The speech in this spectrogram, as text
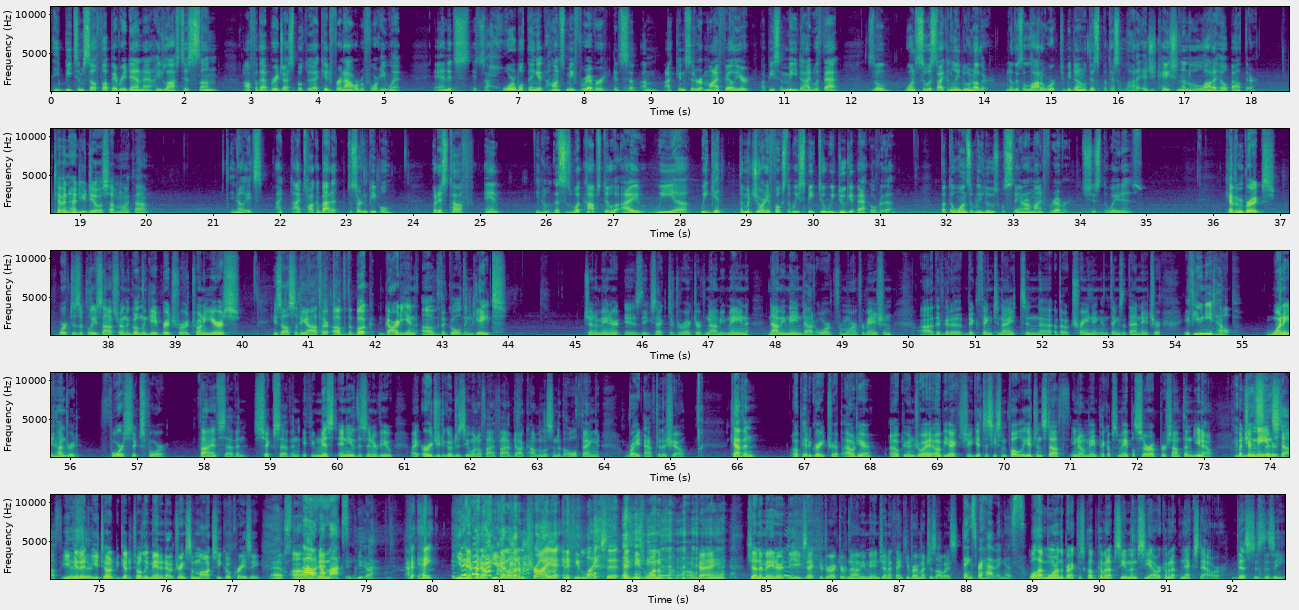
He beats himself up every day now. He lost his son off of that bridge. I spoke to that kid for an hour before he went. And it's it's a horrible thing. It haunts me forever. It's a, um, I consider it my failure. A piece of me died with that. So mm. one suicide can lead to another. You know, there's a lot of work to be done with this, but there's a lot of education and a lot of help out there. Kevin, how do you deal with something like that? You know, it's I, I talk about it to certain people, but it's tough. And you know, this is what cops do. I we uh, we get the majority of folks that we speak to, we do get back over them. But the ones that we lose will stay in our mind forever. It's just the way it is. Kevin Briggs worked as a police officer on the Golden Gate Bridge for over 20 years. He's also the author of the book Guardian of the Golden Gate. Jenna Mehnert is the executive director of NAMI Maine, namimaine.org for more information. Uh, they've got a big thing tonight and uh, about training and things of that nature. If you need help, 1 800 464 5767. If you missed any of this interview, I urge you to go to z1055.com and listen to the whole thing right after the show. Kevin, I hope you had a great trip out here. I hope you enjoy it. I hope you actually get to see some foliage and stuff. You know, maybe pick up some maple syrup or something. You know, bunch yes, of Maine sir. stuff. You yes, get it. You to, get it totally man it out. Drink some moxie. Go crazy. Absolutely. Um, oh no, and, moxie. Yeah. hey, you never know. You got to let him try it, and if he likes it, then he's one of them. Okay. Jenna Mehnert, the executive director of NAMI Maine. Jenna, thank you very much as always. Thanks for having us. We'll have more on the Breakfast Club coming up. CMMC hour coming up next hour. This is the Z.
